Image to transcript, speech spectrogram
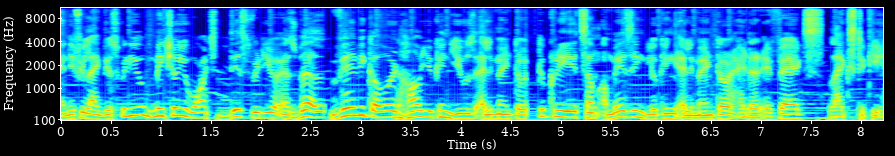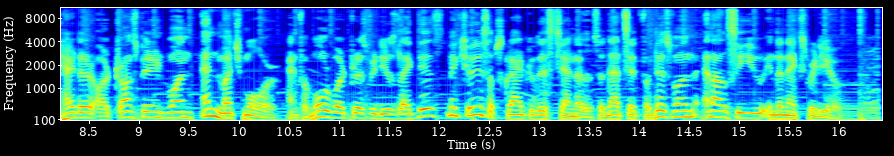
And if you like this video, make sure you watch this video as well where we covered how you can use Elementor Elementor to create some amazing looking Elementor header effects like sticky header or transparent one and much more. And for more WordPress videos like this, make sure you subscribe to this channel. So that's it for this one and I'll see you in the next video.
